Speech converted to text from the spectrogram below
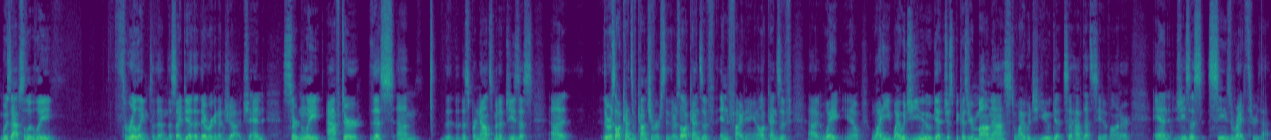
was absolutely thrilling to them, this idea that they were going to judge. And certainly after this, um, th- this pronouncement of Jesus, uh, there was all kinds of controversy. There was all kinds of infighting and all kinds of uh, wait, you know, why do you, why would you get just because your mom asked? Why would you get to have that seat of honor? And Jesus sees right through that.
